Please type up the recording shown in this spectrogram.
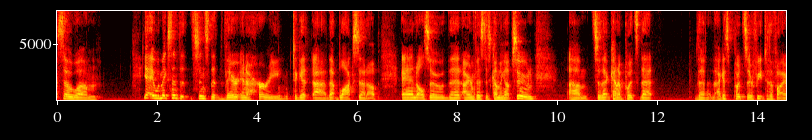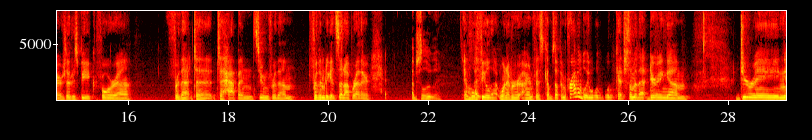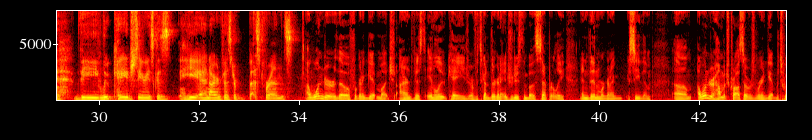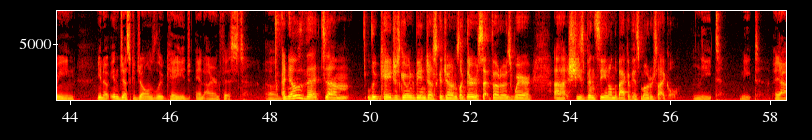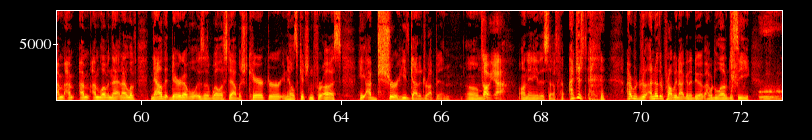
so, um, yeah, it would make sense that since that they're in a hurry to get uh, that block set up, and also that Iron Fist is coming up soon, um, so that kind of puts that the I guess puts their feet to the fire, so to speak, for uh, for that to to happen soon for them, for them to get set up rather, Absolutely. and we'll I- feel that whenever Iron Fist comes up, and probably we'll we'll catch some of that during um, during the Luke Cage series because he and Iron Fist are best friends. I wonder though if we're going to get much Iron Fist in Luke Cage, or if it's going to they're going to introduce them both separately, and then we're going to see them. Um, I wonder how much crossovers we're going to get between, you know, in Jessica Jones, Luke Cage, and Iron Fist. I know that um, Luke Cage is going to be in Jessica Jones. Like there are set photos where uh, she's been seen on the back of his motorcycle. Neat, neat. Yeah, I'm I'm I'm I'm loving that, and I love now that Daredevil is a well-established character in Hell's Kitchen for us. He, I'm sure he's got to drop in. Um, Oh yeah, on any of this stuff. I just, I would, I know they're probably not going to do it. But I would love to see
